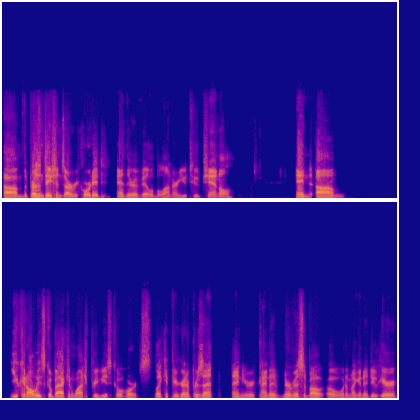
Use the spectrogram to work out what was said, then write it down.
Um, the presentations are recorded and they're available on our YouTube channel, and um, you can always go back and watch previous cohorts. Like if you're going to present and you're kind of nervous about, oh, what am I going to do here?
